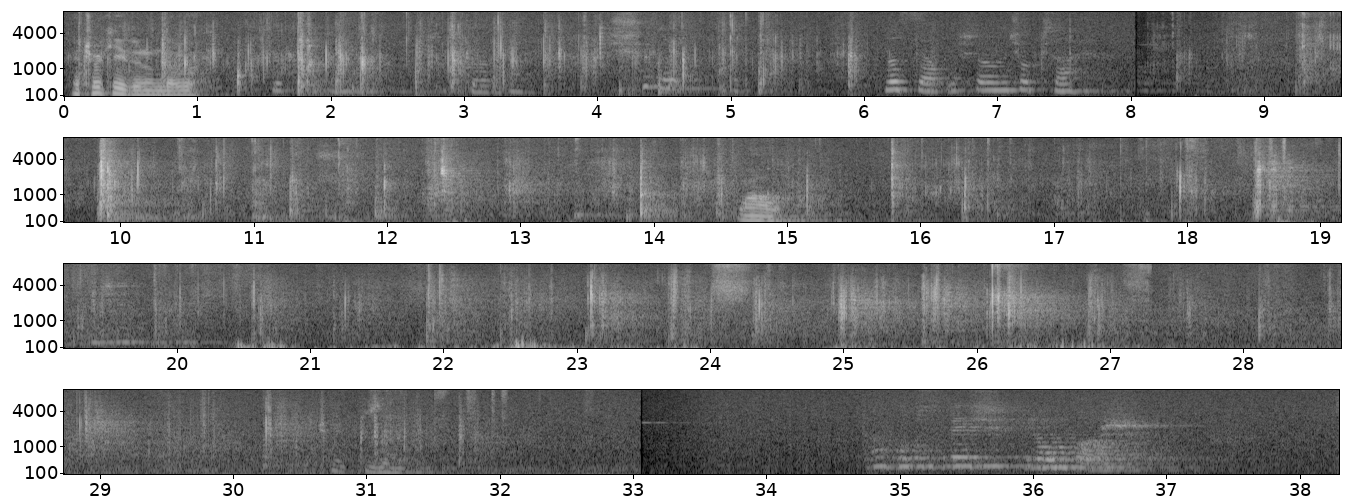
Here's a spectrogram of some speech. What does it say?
E, çok iyi durumda bu. Nasıl yapmışlar onu çok güzel. Wow. Çok güzel. 35 blok var.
